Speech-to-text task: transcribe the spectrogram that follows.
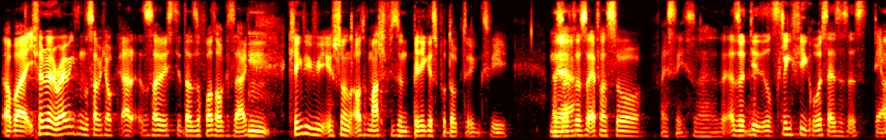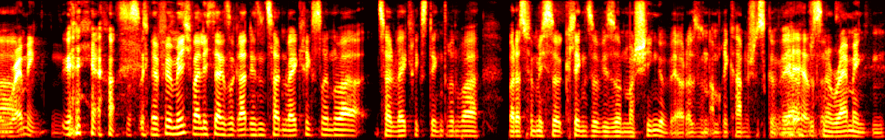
Aber ich finde, Remington, das habe ich auch gerade, das habe ich dir dann sofort auch gesagt, Hm. klingt irgendwie schon automatisch wie so ein billiges Produkt irgendwie. Also Ja. das ist einfach so, weiß nicht, so, also die, das klingt viel größer als es ist. Der Ah. Remington. ja. Das ist, Ja, für mich, weil ich da so gerade in diesem Zweiten Weltkriegs drin war, Zweiten Weltkriegsding drin war, war das für mich so, klingt so wie so ein Maschinengewehr oder so ein amerikanisches Gewehr. Ja, das ist eine. Remington.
